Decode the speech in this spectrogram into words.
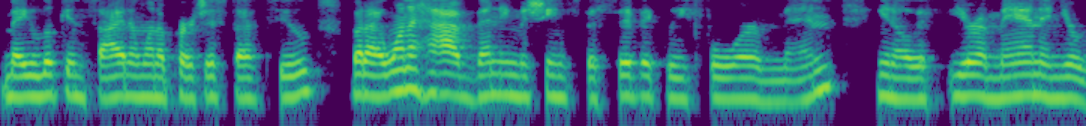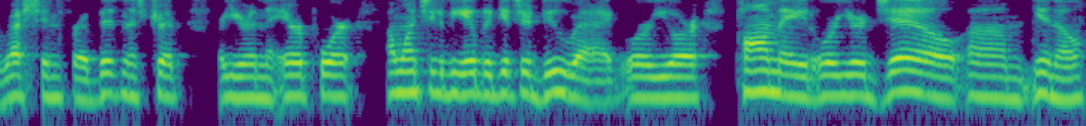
may look inside and want to purchase stuff too but i want to have vending machines specifically for men. You know if you're a man and you're rushing for a business trip or you're in the airport i want you to be able to get your do-rag or your pomade or your gel um, you know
